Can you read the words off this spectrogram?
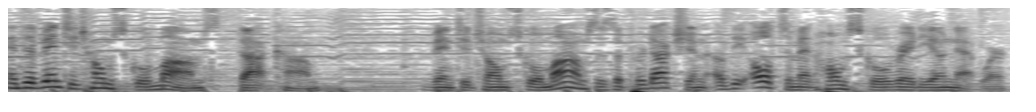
and TheVintageHomeschoolMoms.com. Vintage Homeschool Moms is a production of the Ultimate Homeschool Radio Network.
